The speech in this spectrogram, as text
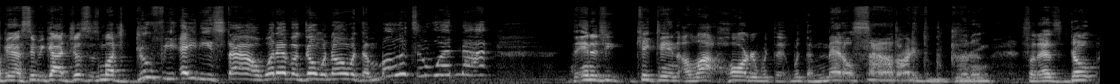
Okay, I see we got just as much goofy 80s style, whatever going on with the mullets and whatnot. The energy kicked in a lot harder with the with the metal sound right at the beginning. So that's dope.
